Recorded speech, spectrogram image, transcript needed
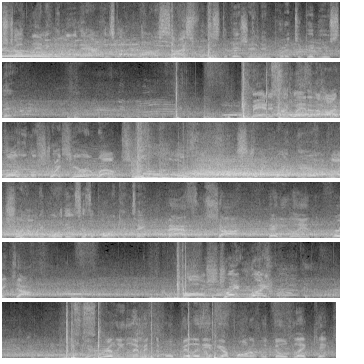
Nice job landing the knee there. He's got a lot of size division and put it to good use there. Man, as he landed a high volume of strikes here in round two. Oh, huge strike right there. I'm not sure how many more of these his opponent can take. Massive shot that he landed. Great job. Oh, straight right. You can really limit the mobility of your opponent with those leg kicks.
